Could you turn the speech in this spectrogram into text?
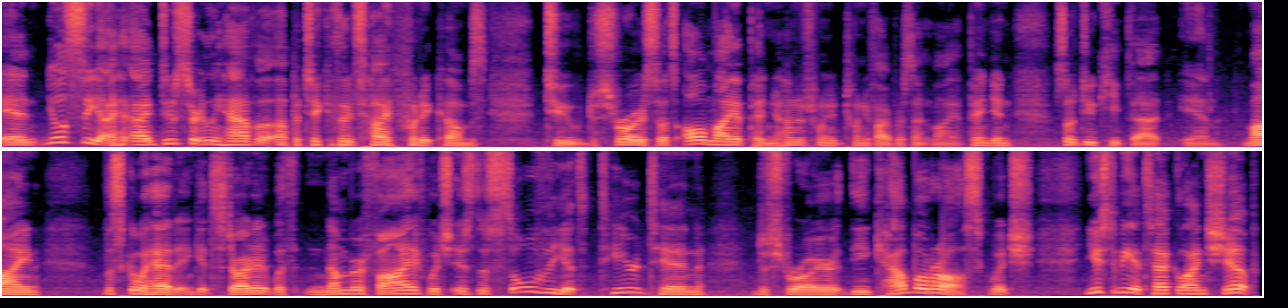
And you'll see, I, I do certainly have a, a, particular type when it comes to destroyers, so it's all my opinion, 120-25% my opinion, so do keep that in mind. Let's go ahead and get started with number 5, which is the Soviet Tier 10 destroyer, the Khabarovsk, which used to be a Techline ship,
